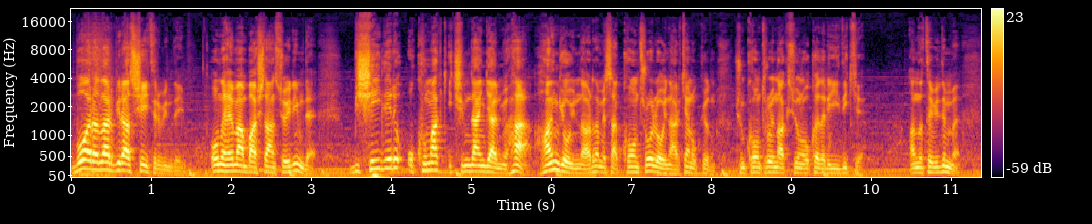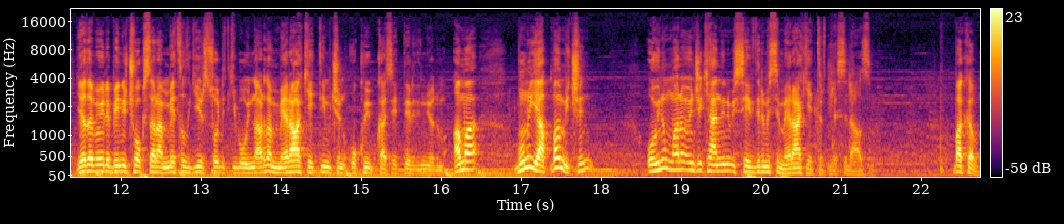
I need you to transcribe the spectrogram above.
Bu aralar biraz şey tribindeyim. Onu hemen baştan söyleyeyim de. Bir şeyleri okumak içimden gelmiyor. Ha hangi oyunlarda mesela kontrol oynarken okuyordum. Çünkü kontrolün aksiyonu o kadar iyiydi ki. Anlatabildim mi? Ya da böyle beni çok saran Metal Gear Solid gibi oyunlarda merak ettiğim için okuyup kasetleri dinliyordum. Ama bunu yapmam için oyunun bana önce kendini bir sevdirmesi, merak ettirmesi lazım. Bakalım.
